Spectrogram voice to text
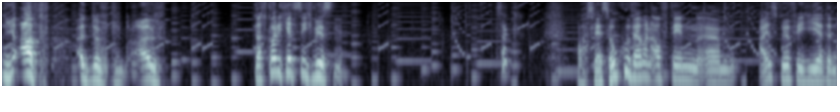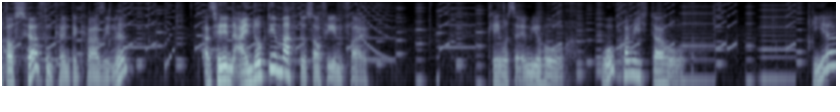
Ja! Also, also, das konnte ich jetzt nicht wissen. Zack. Oh, es wäre so cool, wenn man auf den ähm, Eiswürfel hier dann drauf surfen könnte quasi, ne? Also für den Eindruck, den macht es auf jeden Fall. Okay, ich muss da irgendwie hoch. Wo komme ich da hoch? Hier?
